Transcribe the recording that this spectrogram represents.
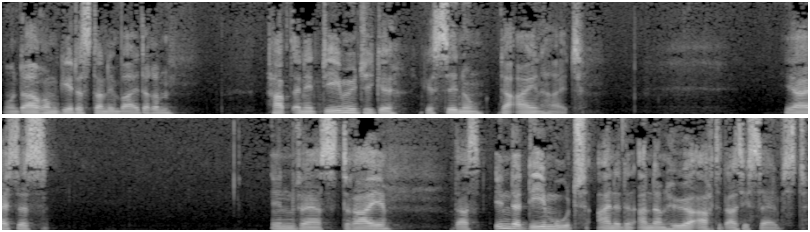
Und darum geht es dann im Weiteren. Habt eine demütige Gesinnung der Einheit. Hier heißt es in Vers 3, dass in der Demut einer den anderen höher achtet als sich selbst.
